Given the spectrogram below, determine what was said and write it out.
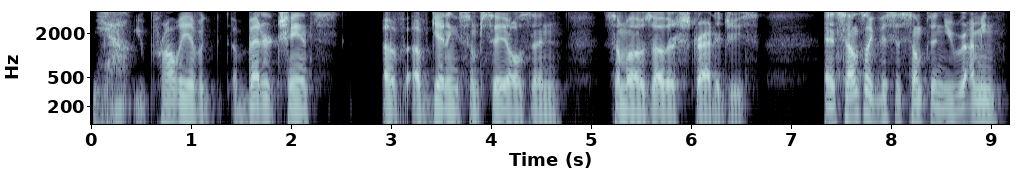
yeah, you, probably have a, a better chance of of getting some sales than some of those other strategies. And it sounds like this is something you. I mean,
